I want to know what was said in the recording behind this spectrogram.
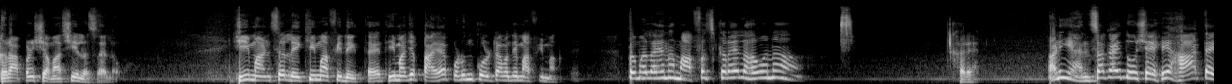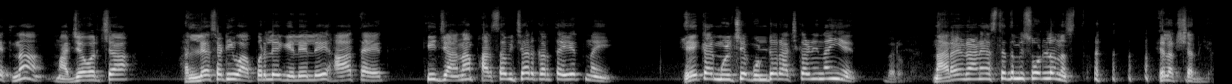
तर आपण क्षमाशील असायला हवं. ही माणसं लेखी माफी देत आहेत ही माझ्या पाया पडून कोर्टामध्ये माफी मागतायत. तर मला ह्यांना माफच करायला हवं ना? खरंय आणि ह्यांचा काय दोष आहे? हे हात आहेत ना? माझ्यावरच्या हल्ल्यासाठी वापरले गेलेले हात आहेत की ज्यांना फारसा विचार करता येत नाही. हे काय मूळचे गुंड राजकारणी नाही आहेत बरोबर. नारायण राणे असते तर मी सोडलं नसतं. हे लक्षात घ्या.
